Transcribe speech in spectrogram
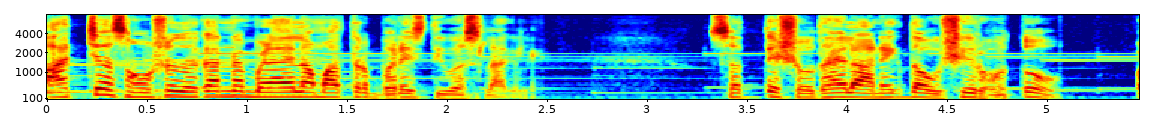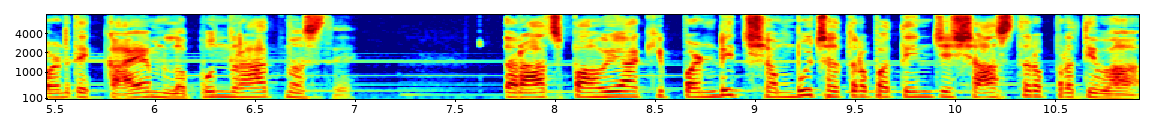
आजच्या संशोधकांना मिळायला मात्र बरेच दिवस लागले. सत्य शोधायला अनेकदा उशीर होतो पण ते कायम लपून राहत नसते. तर आज पाहूया की पंडित शंभू छत्रपतींची शास्त्र प्रतिभा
